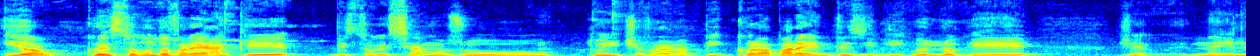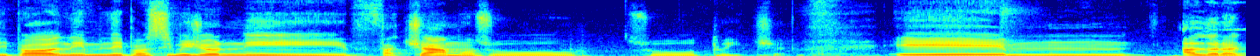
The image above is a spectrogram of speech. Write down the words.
io a questo punto farei anche, visto che siamo su Twitch, farei una piccola parentesi di quello che cioè, nei, nei, nei, prossimi giorni facciamo su, su Twitch. E, ehm, allora,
